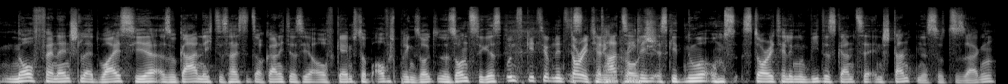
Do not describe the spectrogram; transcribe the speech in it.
no financial advice hier, also gar nicht. Das heißt jetzt auch gar nicht, dass ihr auf GameStop aufspringen sollt oder sonstiges. Uns geht es hier um den Storytelling. Es, tatsächlich, es geht nur ums Storytelling und wie das Ganze entstanden ist, sozusagen.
